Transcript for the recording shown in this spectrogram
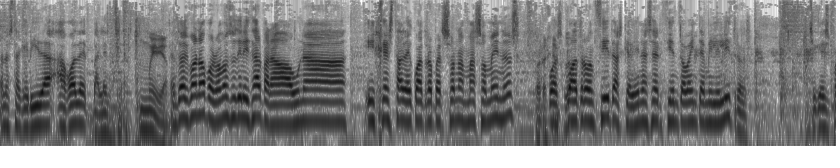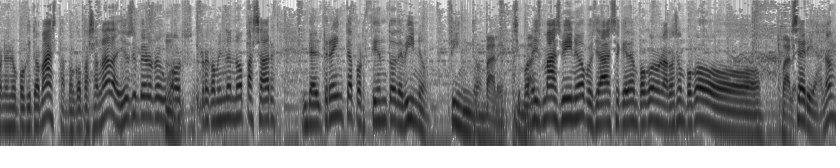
a nuestra querida agua de Valencia. Muy bien. Entonces, bueno, pues vamos a utilizar para una ingesta de cuatro personas más o menos, Por pues ejemplo. Cuatro que viene a ser 120 mililitros. Si queréis poner un poquito más, tampoco pasa nada. Yo siempre os, re- Mm. os recomiendo no pasar del 30% de vino tinto. Vale, Si vale. ponéis más vino, pues ya se queda un poco en una cosa un poco Vale. seria, ¿no?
